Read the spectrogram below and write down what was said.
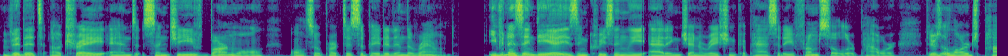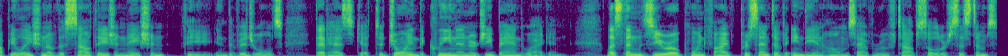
Vidit Atre and Sanjeev Barnwal also participated in the round. Even as India is increasingly adding generation capacity from solar power, there's a large population of the South Asian nation, the individuals, that has yet to join the clean energy bandwagon. Less than 0.5% of Indian homes have rooftop solar systems.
